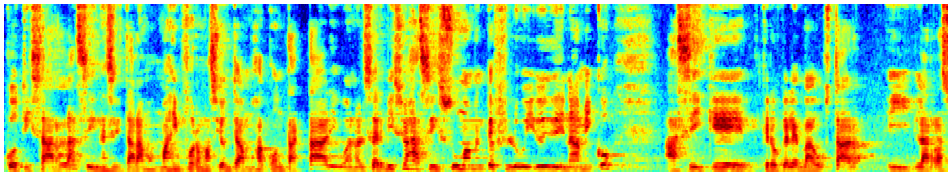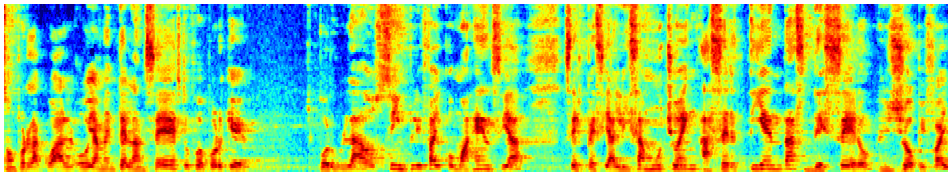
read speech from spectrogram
cotizarla. Si necesitáramos más información te vamos a contactar y bueno, el servicio es así sumamente fluido y dinámico. Así que creo que les va a gustar y la razón por la cual obviamente lancé esto fue porque por un lado Simplify como agencia se especializa mucho en hacer tiendas de cero en Shopify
